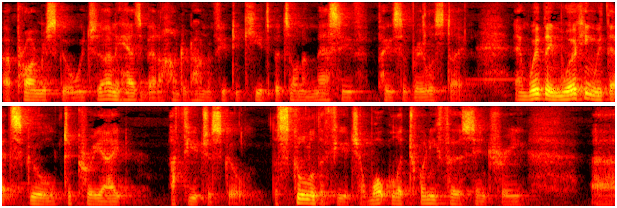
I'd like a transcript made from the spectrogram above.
a primary school, which only has about 100, 150 kids, but it's on a massive piece of real estate. And we've been working with that school to create a future school, the school of the future. What will a 21st century uh,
